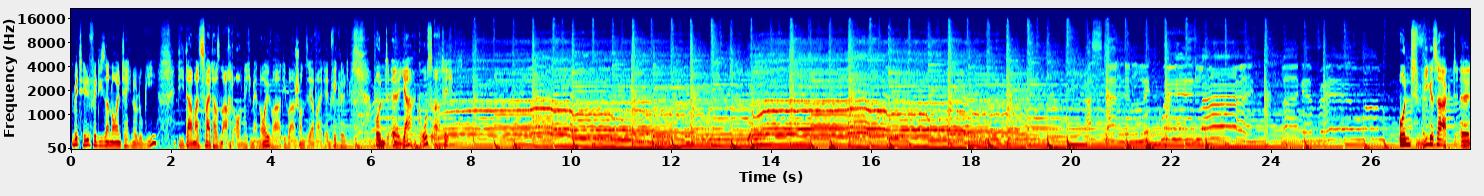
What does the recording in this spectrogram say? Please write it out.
Mit Hilfe dieser neuen Technologie, die damals 2008 auch nicht mehr neu war. Die war schon sehr weit entwickelt. Und äh, ja, großartig. Und wie gesagt, äh,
